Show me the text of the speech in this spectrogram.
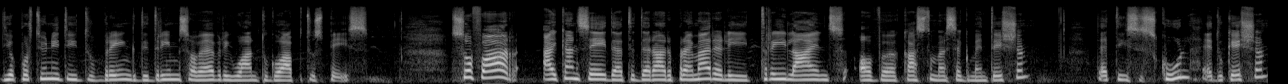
the opportunity to bring the dreams of everyone to go up to space. So far, I can say that there are primarily three lines of uh, customer segmentation that is school, education,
